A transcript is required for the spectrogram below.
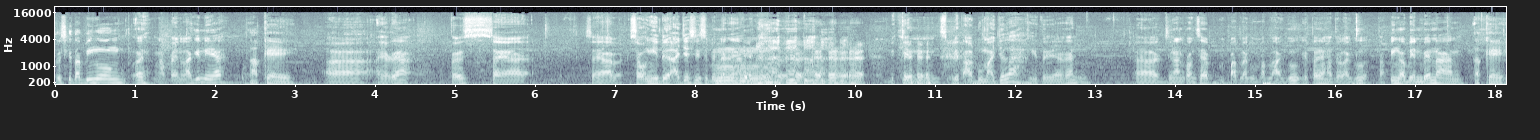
Terus kita bingung, eh ngapain lagi nih ya? Oke. Eh, akhirnya terus saya saya sok ngide aja sih sebenarnya Hmm. bikin split album aja lah gitu ya kan Eh, dengan konsep empat lagu empat lagu kita yang satu lagu tapi nggak band-bandan Oke.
